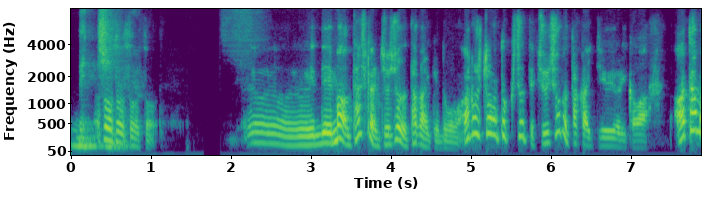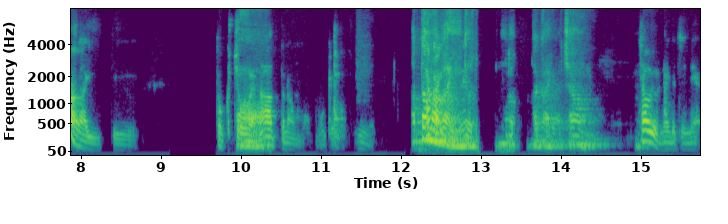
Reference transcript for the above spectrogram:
ベッチー。そうそうそうそう。うん。で、まあ確かに抽象度高いけど、あの人の特徴って抽象度高いっていうよりかは、頭がいいっていう特徴やなってのは思うけど。うん。頭がいいと高いはちゃうの。ちゃうよね、別にね。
